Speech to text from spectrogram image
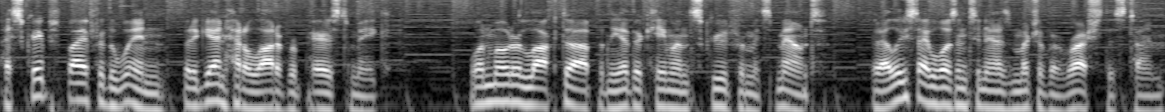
I scraped by for the win, but again had a lot of repairs to make. One motor locked up and the other came unscrewed from its mount, but at least I wasn't in as much of a rush this time.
